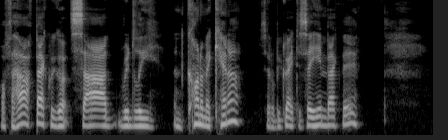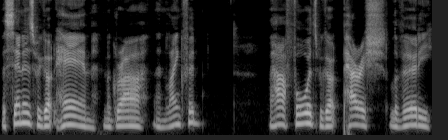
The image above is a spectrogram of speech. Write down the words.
Off the halfback, we've got Saad, Ridley, and Connor McKenna. So it'll be great to see him back there. The centres, we've got Ham, McGrath, and Langford. The half forwards, we've got Parish, Laverty,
